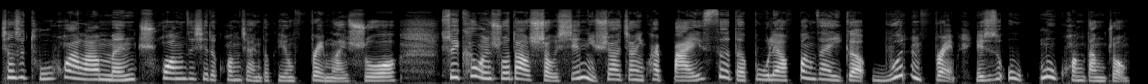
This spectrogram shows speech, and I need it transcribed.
像是图画啦、门窗这些的框架，你都可以用 frame 来说。所以课文说到，首先你需要将一块白色的布料放在一个 wooden frame，也就是木木框当中。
